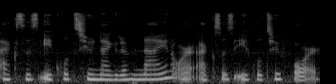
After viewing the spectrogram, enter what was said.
x is equal to negative 9 or x is equal to 4.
